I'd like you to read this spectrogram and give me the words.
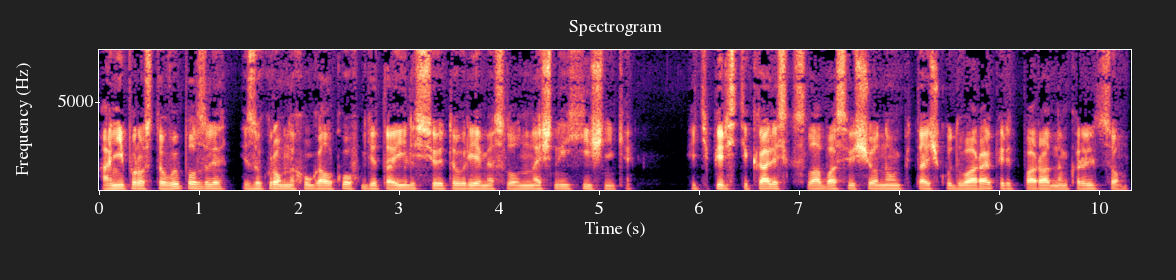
Они просто выползли из укромных уголков, где таились все это время, словно ночные хищники, и теперь стекались к слабо освещенному пятачку двора перед парадным крыльцом.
